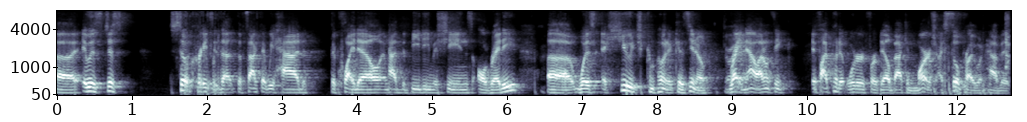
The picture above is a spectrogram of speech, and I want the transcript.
uh, it was just so crazy that the fact that we had the Quidel and had the BD machines already uh, was a huge component because, you know, right. Right. now, I don't think if I put an order for a Bale back in March, I still probably wouldn't have it.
